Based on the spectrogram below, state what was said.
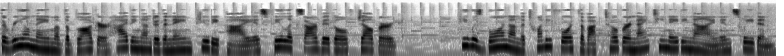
The real name of the blogger hiding under the name PewDiePie is Felix Arvid Ulf Kjellberg. He was born on the 24th of October 1989 in Sweden.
